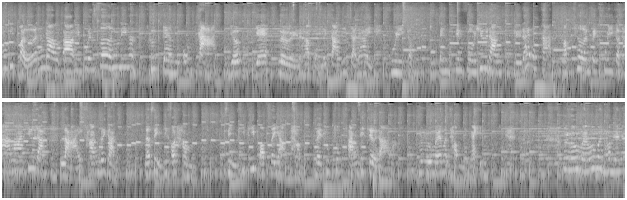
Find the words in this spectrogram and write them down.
ทั้งพี่เต๋อทั้งดาวตาอินฟลูเอนเซอร์นู่นนี่นั่นคือแกมีโอกาสเยอะแยะเลยนะครับผมในการที่จะได้คุยกับ เป็นอินฟลูชื่อดัง หรือได้โอกาสรับเชิญไปคุยกับดาราชื่อดังหลายครั้งด้วยกัน แล้วสิ่งที่เขาทำสิ่งที่พี่ป๊อปสยามทำในทุกๆ ครั้งที่เจอดารามึงรู้ไหมมันทำยังไงมึงรู้ไหมว่ามันทำยังไง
